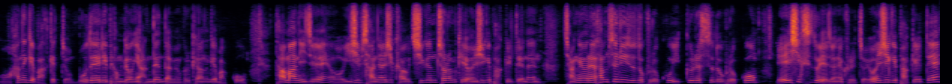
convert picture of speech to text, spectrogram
어, 하는 게 맞겠죠. 모델이 변경이 안 된다면 그렇게 하는 게 맞고 다만 이제 어, 24년식하고 지금처럼 이렇게 연식이 바뀔 때는 작년에 3 시리즈도 그렇고 이클래스도 그렇고 A6도 예전에 그랬죠. 연식이 바뀔 때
